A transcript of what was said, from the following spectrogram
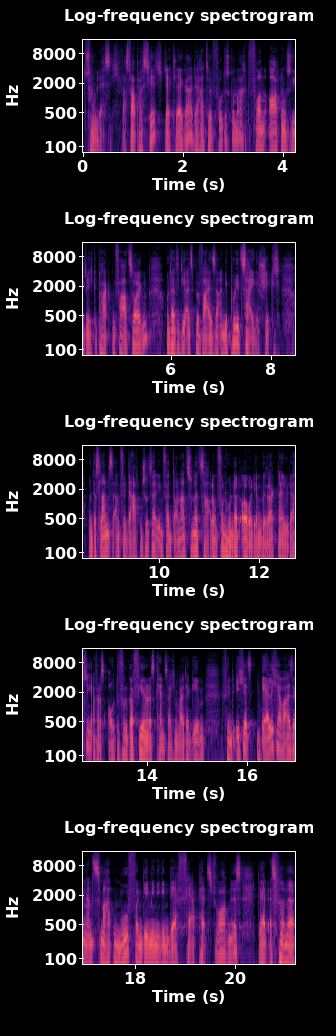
zulässig. Was war passiert? Der Kläger, der hatte Fotos gemacht von ordnungswidrig geparkten Fahrzeugen und hatte die als Beweise an die Polizei geschickt. Und das Landesamt für Datenschutz hat ihn verdonnert zu einer Zahlung von 100 Euro. Die haben gesagt, nein, du darfst nicht einfach das Auto fotografieren und das Kennzeichen weitergeben. Finde ich jetzt ehrlicherweise einen ganz smarten Move von demjenigen, der verpetzt worden ist. Der hat erstmal eine,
